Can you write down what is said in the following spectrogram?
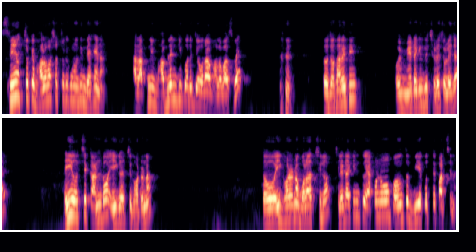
স্নেহের চোখে, ভালোবাসার চোখে কোনোদিন দেখে না। আর আপনি ভাবলেন কি করে যে ওরা ভালোবাসবে? তো যথারীতি ওই মেয়েটা কিন্তু ছেড়ে চলে যায়। এই হচ্ছে কাণ্ড, এই হচ্ছে ঘটনা। তো এই ঘটনা বলা হচ্ছিল, ছেলেটা কিন্তু এখনও পর্যন্ত বিয়ে করতে পারছে না।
